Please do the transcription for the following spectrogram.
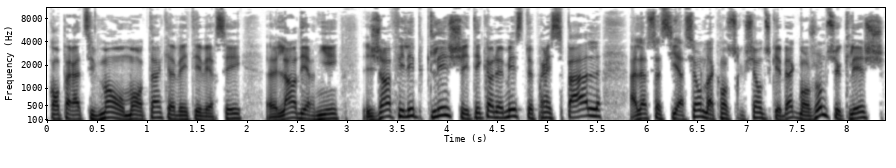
comparativement au montant qui avait été versé euh, l'an dernier. Jean-Philippe Clich est économiste principal à l'Association de la construction du Québec. Bonjour, Monsieur Clich.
